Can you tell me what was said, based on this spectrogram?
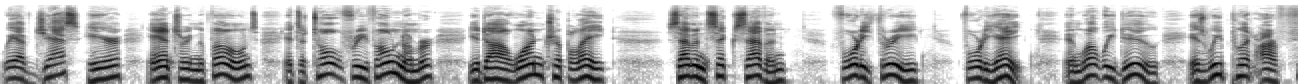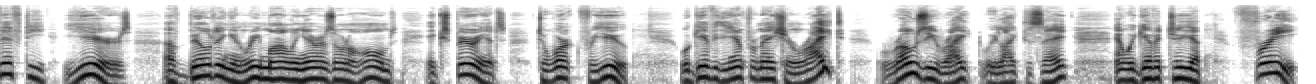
We have Jess here answering the phones. It's a toll free phone number. You dial 1 767 4348. And what we do is we put our 50 years of building and remodeling Arizona homes experience to work for you. We'll give you the information right, rosy right, we like to say, and we give it to you free.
